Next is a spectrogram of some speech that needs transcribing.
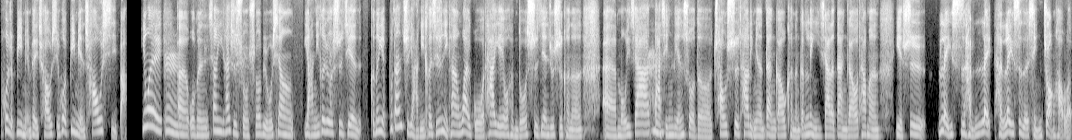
或者避免被抄袭，或者避免抄袭吧。因为，呃，我们像一开始所说，比如像雅尼克这个事件，可能也不单指雅尼克。其实你看，外国它也有很多事件，就是可能，呃，某一家大型连锁的超市，它里面的蛋糕可能跟另一家的蛋糕，他们也是。类似很类很类似的形状好了，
